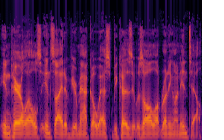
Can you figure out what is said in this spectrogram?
in parallels inside of your Mac OS because it was all running on Intel.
